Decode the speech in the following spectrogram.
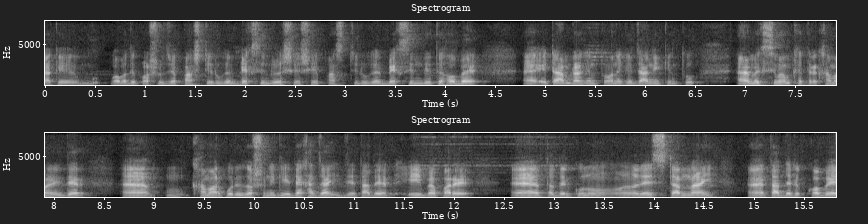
তাকে গবাদি পশুর যে পাঁচটি রোগের ভ্যাকসিন রয়েছে, সেই পাঁচটি রোগের ভ্যাকসিন দিতে হবে। এটা আমরা কিন্তু অনেকে জানি। কিন্তু ম্যাক্সিমাম ক্ষেত্রে খামারিদের খামার পরিদর্শনে গিয়ে দেখা যায় যে তাদের এই ব্যাপারে তাদের কোনো রেজিস্টার নাই। তাদের কবে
